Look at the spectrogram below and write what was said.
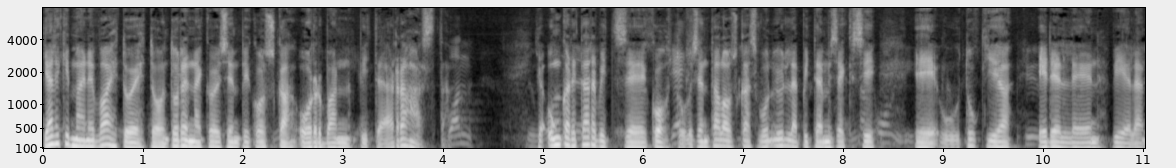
Jälkimmäinen vaihtoehto on todennäköisempi, koska Orban pitää rahasta. Ja Unkari tarvitsee kohtuullisen talouskasvun ylläpitämiseksi EU-tukia edelleen vielä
